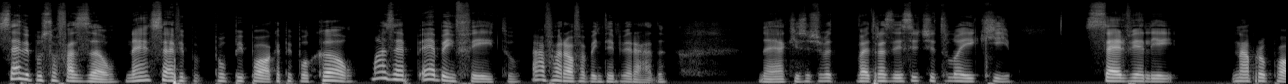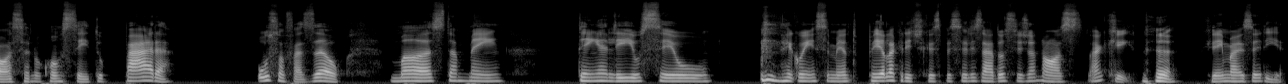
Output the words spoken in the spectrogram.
serve pro sofazão, né? Serve pro, pipoca, pipocão, mas é, é bem feito. É a farofa bem temperada. Né? Aqui a gente vai, vai trazer esse título aí que serve ali na proposta, no conceito para o sofazão, mas também tem ali o seu reconhecimento pela crítica especializada, ou seja, nós aqui. Quem mais seria?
